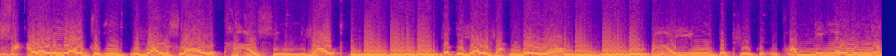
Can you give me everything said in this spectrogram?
杀来了中国元帅，他姓姚。这个姚山洞啊，大营的之中传命令啊，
